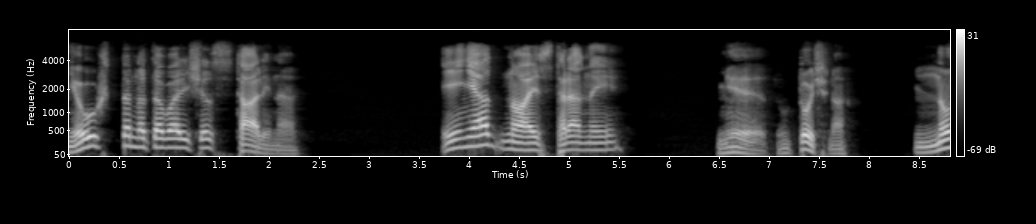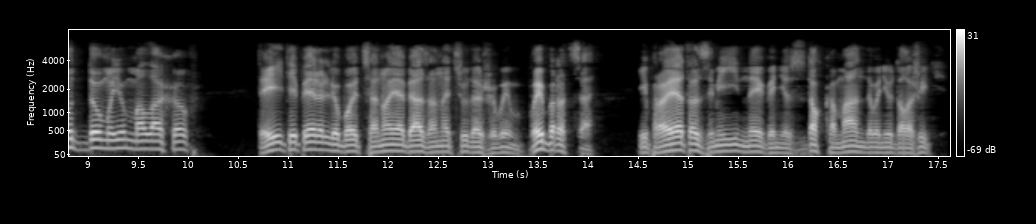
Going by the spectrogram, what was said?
Неужто на товарища Сталина? И ни одной страны. Нет, ну точно. Ну, думаю, Малахов, ты теперь любой ценой обязан отсюда живым выбраться и про это змеиное гнездо командованию доложить.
